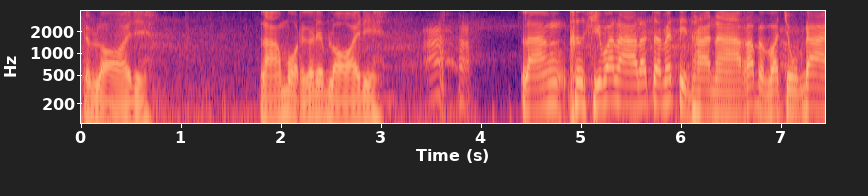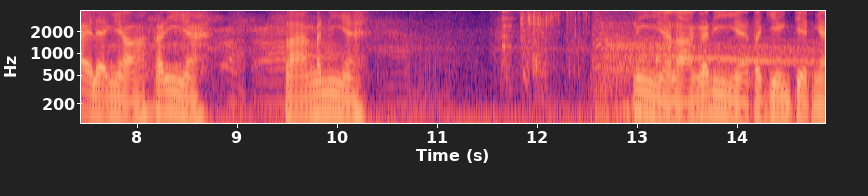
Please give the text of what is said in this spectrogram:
เรียบร้อยดิ ล้างหมดก็เรียบร้อยดิ ล้างคือคิดว่าล้างแล้วจะไม่ติดทานาก็แบบว่าจุกได้อะไรเงี้ยเหรอก็นี่ไง ล้างก็นี่ไง นี่ไงล้างก็นี่ไงตะเกียงเจ็ดไง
